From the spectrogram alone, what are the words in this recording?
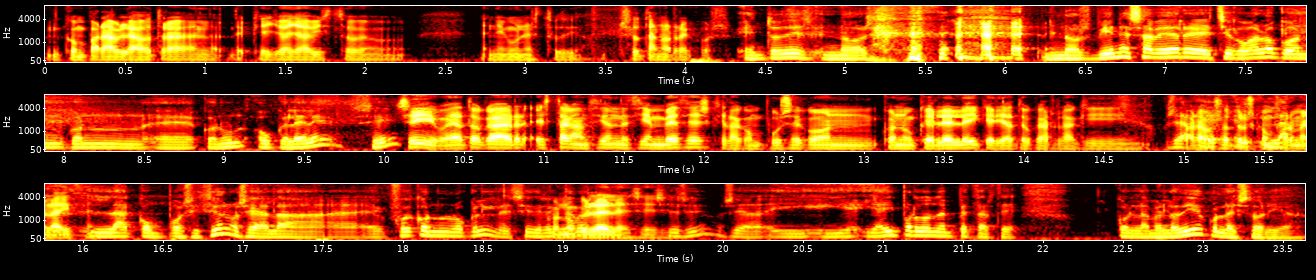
incomparable a otra de que yo haya visto en ningún estudio. Sótano Records. Entonces nos, nos vienes a ver, eh, Chico Malo, con, con, eh, con un ukelele, ¿sí? Sí, voy a tocar esta canción de 100 veces que la compuse con, con ukelele y quería tocarla aquí O sea, para eh, vosotros eh, conforme la, hice. La composición, o sea, la, fue con un ukelele, sí, directamente. ukelele, sí, sí. O sea, y, ahí por dónde empezaste? ¿Con la melodía o con la historia?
